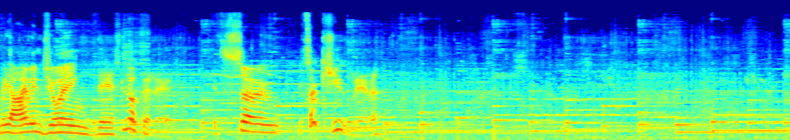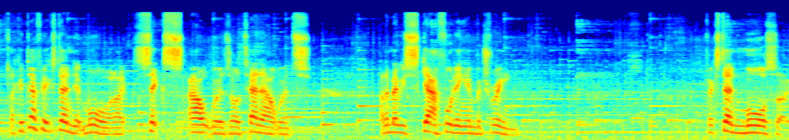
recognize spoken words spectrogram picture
But yeah, I'm enjoying this. Look at it. It's so... It's so cute, really. I could definitely extend it more, like 6 outwards or 10 outwards. And then maybe scaffolding in between. To extend more so.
